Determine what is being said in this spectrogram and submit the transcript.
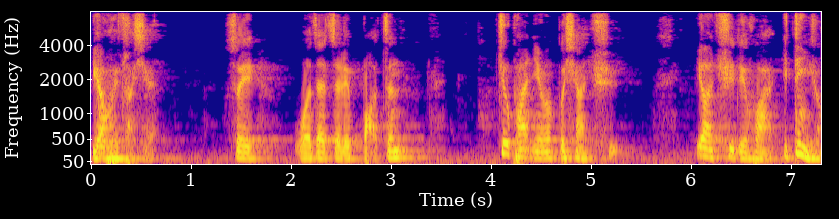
也会出现。所以我在这里保证，就怕你们不想去，要去的话一定有。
